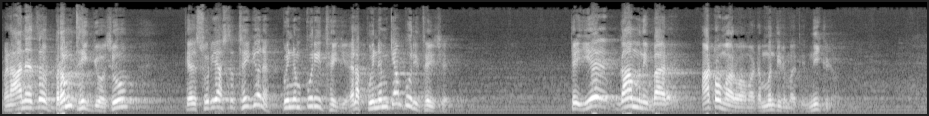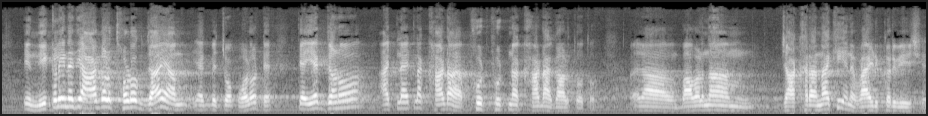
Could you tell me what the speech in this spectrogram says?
પણ આને તો ભ્રમ થઈ ગયો શું કે સૂર્યાસ્ત થઈ ગયો ને, પૂનમ પૂરી થઈ ગઈ. એટલે પૂનમ ક્યાં પૂરી થઈ છે? તે એ ગામની બહાર આંટો મારવા માટે મંદિરમાંથી નીકળ્યો. એ નીકળીને જે આગળ થોડોક જાય, આમ એક બે ચોક વળોટે ત્યાં એક જણો આટલા એટલા ખાડા, ફૂટ ફૂટના ખાડા ગાળતો હતો. બાવળના ઝાખરા નાખી અને વાઈડ કરવી છે.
